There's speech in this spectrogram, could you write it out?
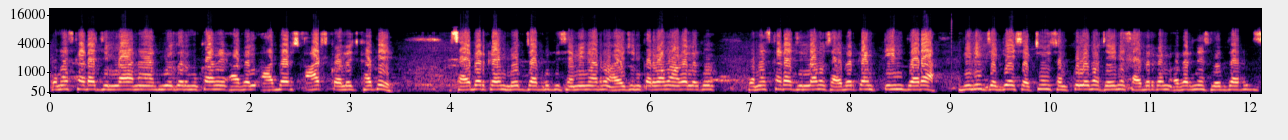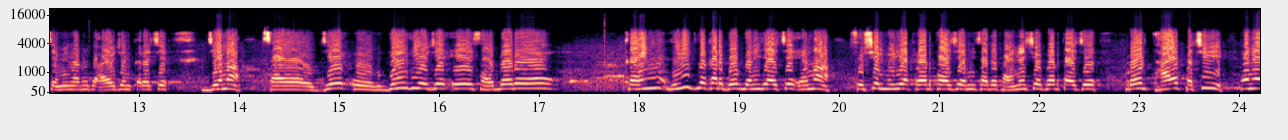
બનાસકાંઠા જિલ્લાના દિયોદર મુકામે આવેલ આદર્શ આર્ટ્સ કોલેજ ખાતે સાયબર ક્રાઇમ લોક જાગૃતિ સેમિનારનું આયોજન કરવામાં આવેલ હતું બનાસકાંઠા જિલ્લામાં સાયબર ક્રાઇમ ટીમ દ્વારા વિવિધ જગ્યાએ શૈક્ષણિક સંકુલોમાં જઈને સાયબર ક્રાઇમ અવેરનેસ લોકજાગૃતિ સેમિનારનું આયોજન કરે છે. જેમાં જે વિદ્યાર્થીઓ છે એ સાયબર ક્રાઇમ વિવિધ પ્રકારે ભોગ બની જાય છે. એમાં સોશિયલ મીડિયા ફ્રોડ થાય છે, એમની સાથે ફાઇનાન્શિયલ ફ્રોડ થાય છે. ફ્રોડ થાય પછી એને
